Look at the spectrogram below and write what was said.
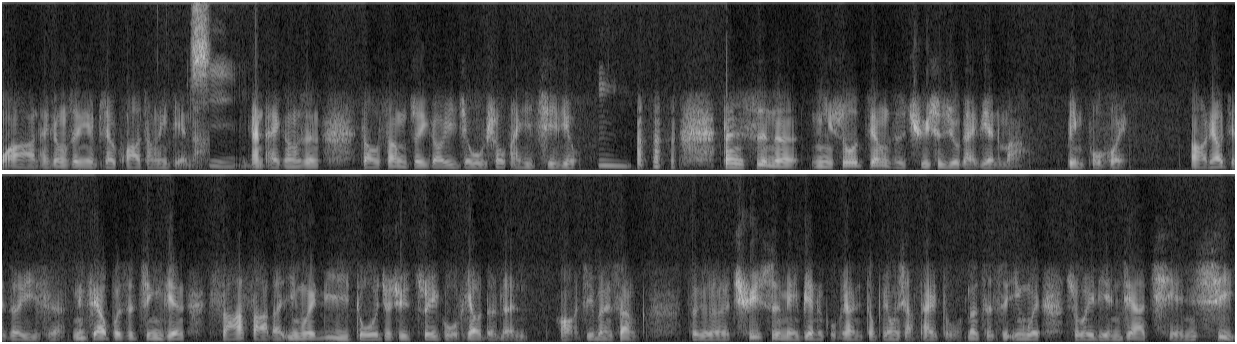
哇，台康生也比较夸张一点呐、是，你看台康生早上最高一九五，收盘一七六，嗯，但是呢，你说这样子趋势就改变了吗？并不会。哦，了解这个意思。你只要不是今天傻傻的因为利多就去追股票的人，哦，基本上这个趋势没变的股票你都不用想太多，那只是因为所谓廉价前戏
